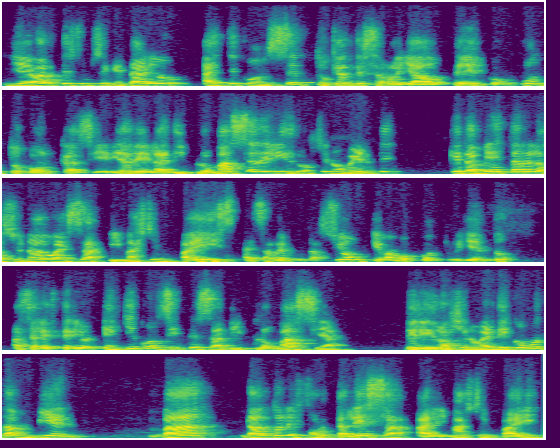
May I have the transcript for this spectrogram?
llevarte, subsecretario, a este concepto que han desarrollado ustedes en conjunto con Cancillería de la diplomacia del hidrógeno verde, que también está relacionado a esa imagen país, a esa reputación que vamos construyendo hacia el exterior. ¿En qué consiste esa diplomacia del hidrógeno verde y cómo también va dándole fortaleza a la imagen país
